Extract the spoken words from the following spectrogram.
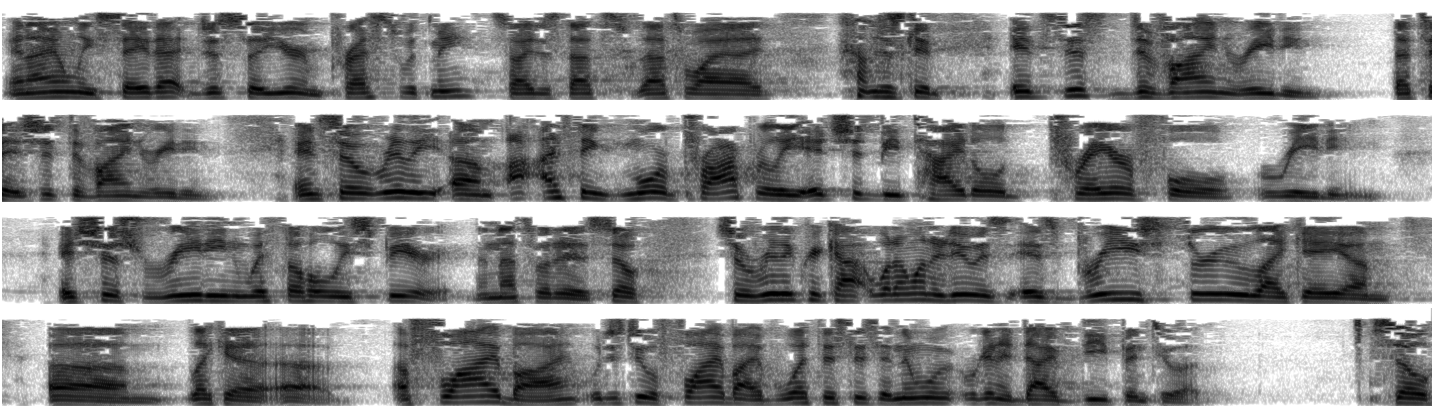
and I only say that just so you're impressed with me. So I just that's that's why I I'm just kidding. It's just divine reading. That's it. It's just divine reading. And so really, um, I think more properly it should be titled prayerful reading. It's just reading with the Holy Spirit. And that's what it is. So, so really quick, what I want to do is, is breeze through like a, um, um, like a, a, a flyby. We'll just do a flyby of what this is and then we're, we're going to dive deep into it. So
